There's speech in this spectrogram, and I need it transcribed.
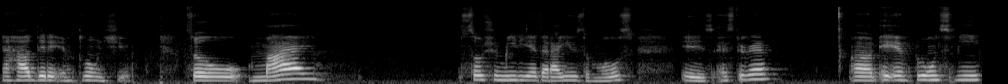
and how did it influence you? So my social media that I use the most is Instagram. Um, it influenced me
